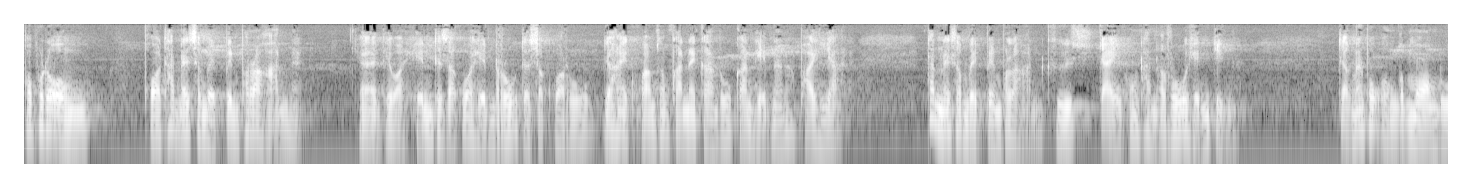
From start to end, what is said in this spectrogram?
พระพุทธองค์พอท่านได้สำเร็จเป็นพระอรหันต์เนี่ยที่ว่าเห็นแต่สักว่าเห็นรู้แต่สักว่ารู้อย่าให้ความสำคัญในการรู้การเห็นนะนะพาหิยะ ท่านได้สำเร็จเป็นพระอรหันต์คือใจของท่านรู้เห็นจริง จากนั้นพระองค์ก็มองดู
